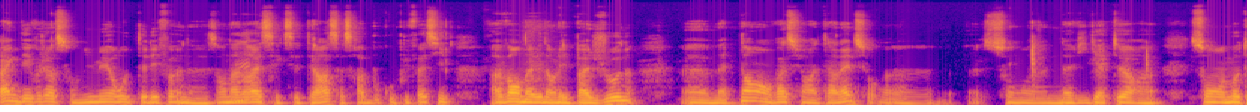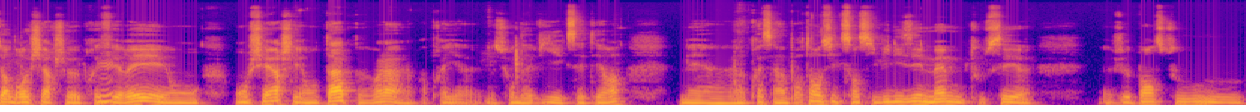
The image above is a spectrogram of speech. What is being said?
rien que déjà son numéro de téléphone, son mm. adresse, etc. Ça sera beaucoup plus facile. Avant, on allait dans les pages jaunes. Euh, maintenant, on va sur internet, sur euh, son navigateur, son moteur de recherche préféré, et on, on cherche et on tape. Voilà. après, il y a la notion d'avis, etc. Mais euh, après, c'est important aussi de sensibiliser même tous ces je pense tout,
